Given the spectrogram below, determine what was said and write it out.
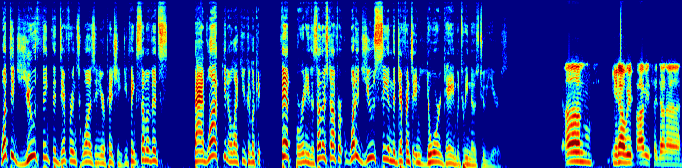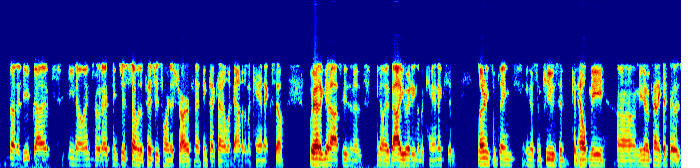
what did you think the difference was in your pitching? Do you think some of it's bad luck? You know, like you could look at FIP or any of this other stuff, or what did you see in the difference in your game between those two years? Um, you know, we've obviously done a done a deep dive, you know, into it. I think just some of the pitches weren't as sharp, and I think that kind of went down to the mechanics. So we had a good off season of you know evaluating the mechanics and learning some things, you know, some cues that can help me, um, you know, kind of get those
